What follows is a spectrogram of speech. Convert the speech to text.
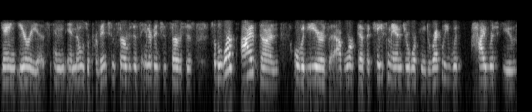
gang areas, and, and those are prevention services, intervention services. So the work I've done over the years, I've worked as a case manager working directly with high risk youth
